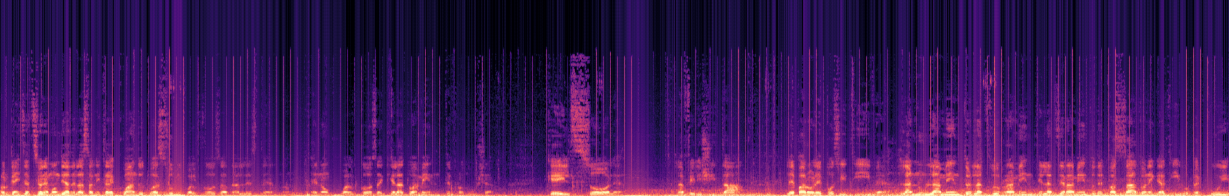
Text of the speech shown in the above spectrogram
Organizzazione Mondiale della Sanità, è quando tu assumi qualcosa dall'esterno e non qualcosa che la tua mente produce, che è il sole, la felicità, le parole positive, l'annullamento e l'azzeramento del passato negativo, per cui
